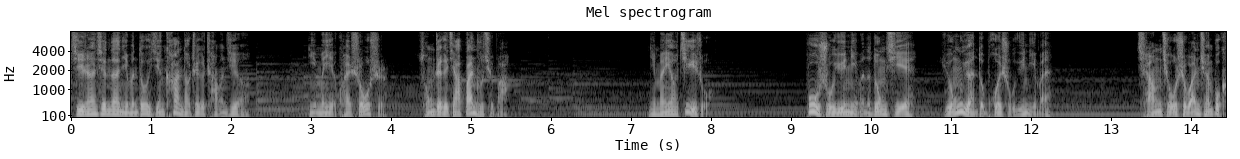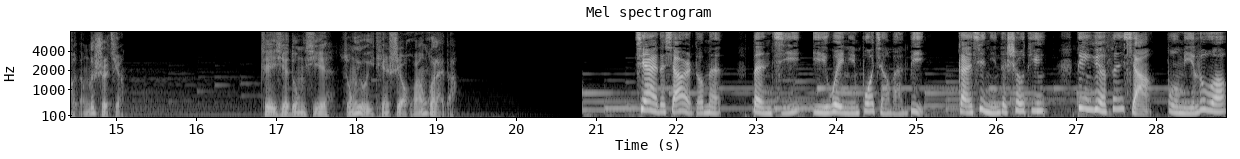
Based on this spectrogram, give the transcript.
既然现在你们都已经看到这个场景，你们也快收拾，从这个家搬出去吧。你们要记住，不属于你们的东西，永远都不会属于你们。强求是完全不可能的事情。这些东西总有一天是要还回来的。”亲爱的小耳朵们，本集已为您播讲完毕。感谢您的收听，订阅分享不迷路哦。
